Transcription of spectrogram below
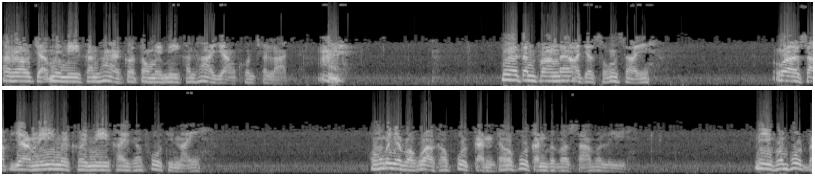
้าเราจะไม่มีขันห้าก็ต้องไม่มีขันห้าอย่างคนฉลาด เมื่อท่านฟังแล้วอาจจะสงสัย ว่าศัพท์อย่างนี้ไม่เคยมีใครเขาพูดที่ไหน ผมก็จะบอกว่าเขาพูดกัน แต่ว่าพูดกันเป็นภาษาบาลี นี่ผมพูดแบ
